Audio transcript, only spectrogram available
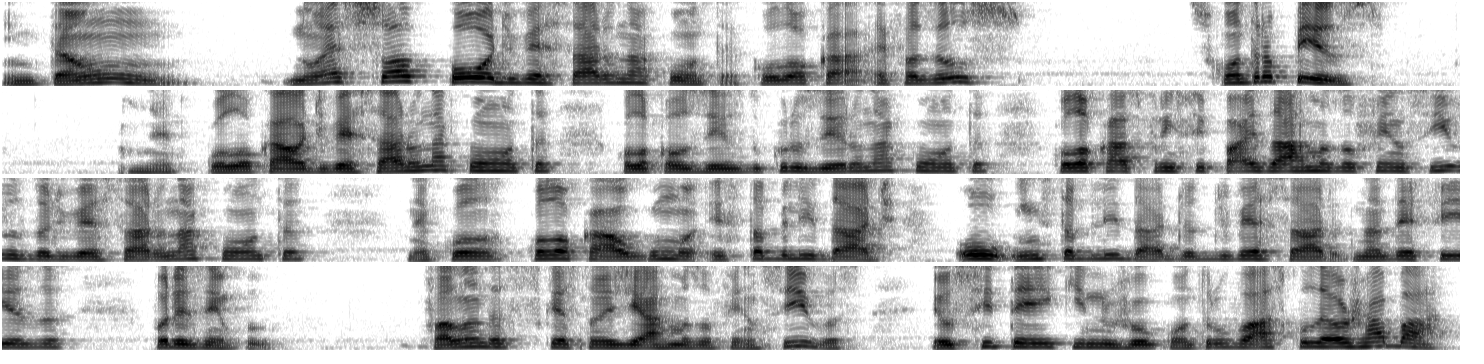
Então, não é só pôr o adversário na conta, é colocar, é fazer os, os contrapesos, né? Colocar o adversário na conta, colocar os erros do Cruzeiro na conta, colocar as principais armas ofensivas do adversário na conta, né? colocar alguma estabilidade ou instabilidade do adversário na defesa. Por exemplo, falando dessas questões de armas ofensivas, eu citei aqui no jogo contra o Vasco o Léo Jabá.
